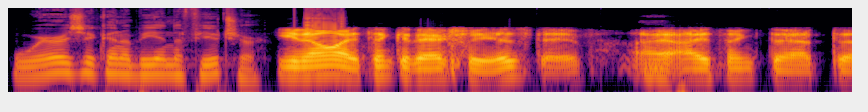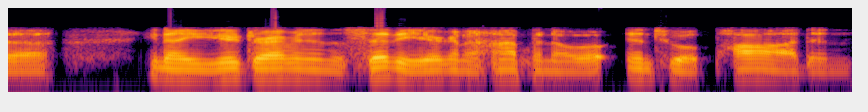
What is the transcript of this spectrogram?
where is it going to be in the future? You know, I think it actually is, Dave. I, I think that, uh, you know, you're driving in the city, you're going to hop into a, into a pod and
